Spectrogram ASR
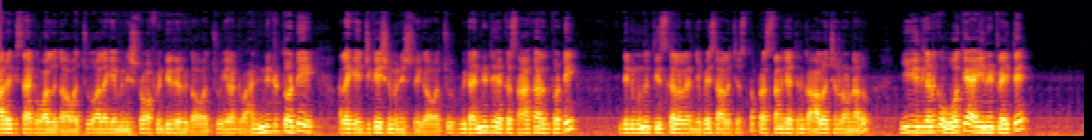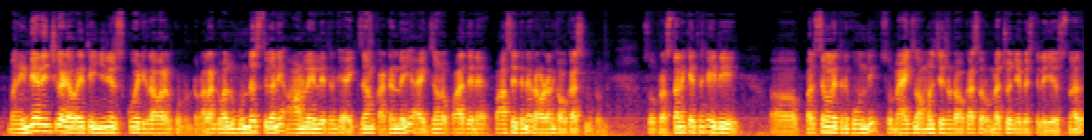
ఆరోగ్య శాఖ వాళ్ళు కావచ్చు అలాగే మినిస్టర్ ఆఫ్ ఇంటీరియర్ కావచ్చు ఇలాంటివి అన్నిటితోటి అలాగే ఎడ్యుకేషన్ మినిస్ట్రీ కావచ్చు వీటన్నిటి యొక్క సహకారంతో దీన్ని ముందుకు తీసుకెళ్ళాలని చెప్పేసి ఆలోచిస్తున్నాం. ప్రస్తుతానికి అయితే కనుక ఆలోచనలో ఉన్నారు. ఈ ఇది కనుక ఓకే అయినట్లయితే మన ఇండియా నుంచి కూడా ఎవరైతే ఇంజనీర్స్ కువైట్కి రావాలనుకుంటుంటారో అలాంటి వాళ్ళు ముందస్తుగానే ఆన్లైన్లో అయితే కనుక ఎగ్జామ్కి అటెండ్ అయ్యి ఆ ఎగ్జామ్లో పాస్ అయితే పాస్ అయితేనే రావడానికి అవకాశం ఉంటుంది. సో ప్రస్తుతానికి అయితే కనుక ఇది ఆ, అయితే కనుక ఉంది. సో మ్యాక్సిమం అమలు చేసిన అవకాశాలు ఉండొచ్చు అని చెప్పేసి తెలియజేస్తున్నారు.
